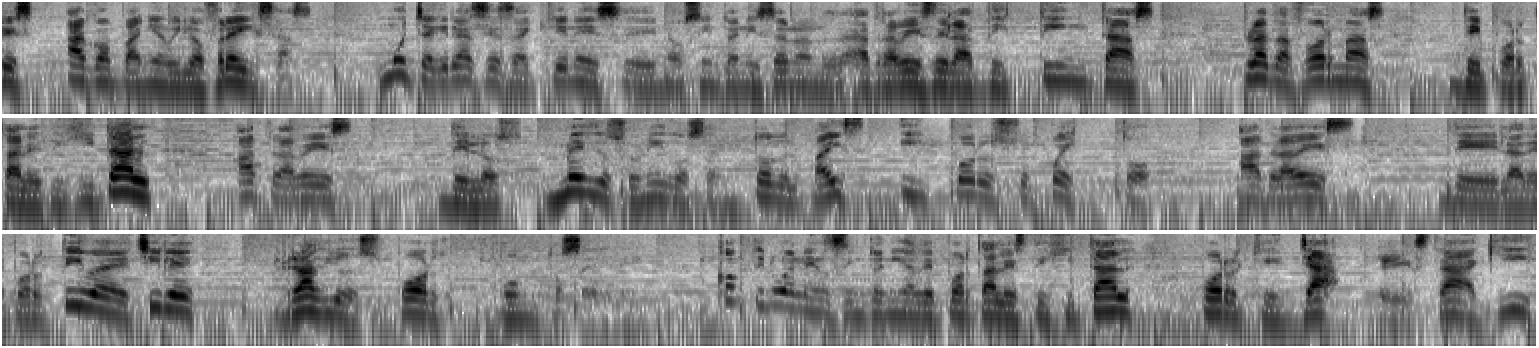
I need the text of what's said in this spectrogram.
Les acompañó Milo Freixas. Muchas gracias a quienes eh, nos sintonizaron a través de las distintas plataformas de Portales Digital, a través de los medios unidos en todo el país y por supuesto a través de la Deportiva de Chile, radiosport.cl. Continúen en sintonía de Portales Digital porque ya está aquí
